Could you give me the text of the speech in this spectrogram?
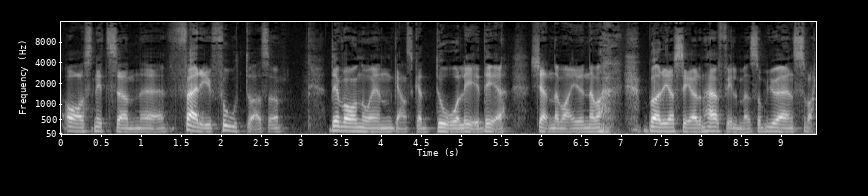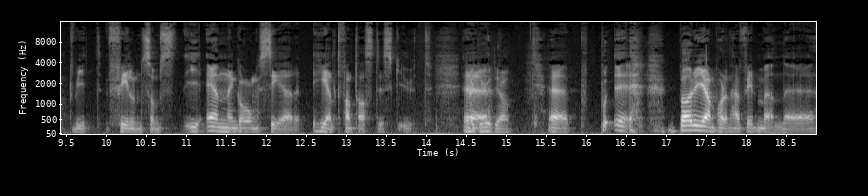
avsnitt sedan, eh, färgfoto alltså. det var nog en ganska dålig idé, känner man ju när man börjar se den här filmen, som ju är en svartvit film som i än en gång ser helt fantastisk ut. Ja, gud ja. Eh, början på den här filmen eh,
